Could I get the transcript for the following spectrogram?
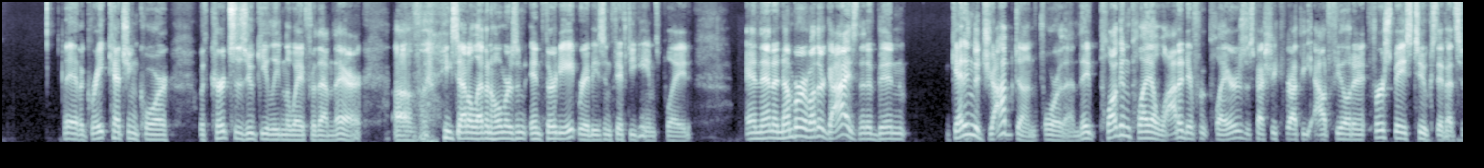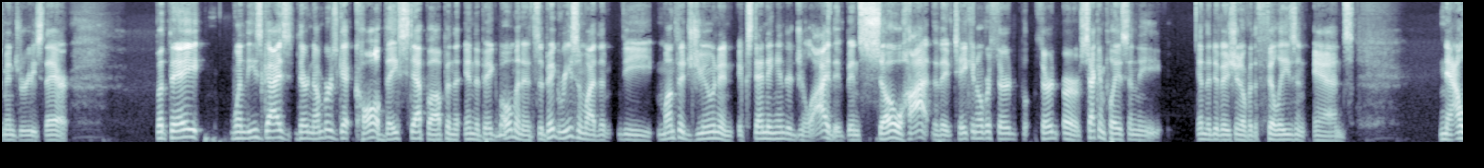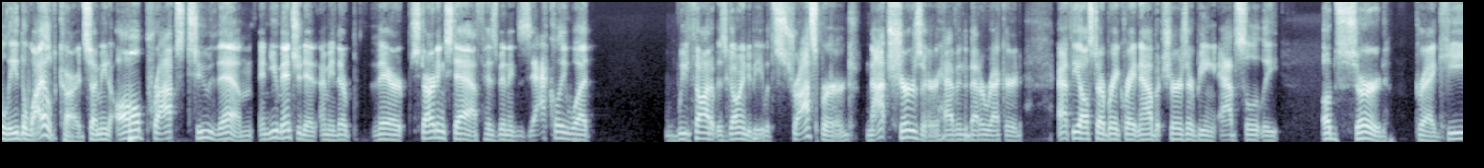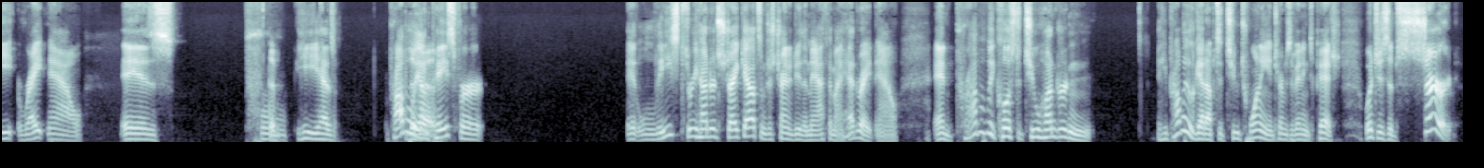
They have a great catching core with Kurt Suzuki leading the way for them there. Of he's got 11 homers and, and 38 ribbies in 50 games played. And then a number of other guys that have been getting the job done for them. They plug and play a lot of different players, especially throughout the outfield and at first base too, because they've had some injuries there. But they when these guys their numbers get called, they step up in the in the big moment. And it's a big reason why the the month of June and extending into July, they've been so hot that they've taken over third third or second place in the in the division over the Phillies and and now lead the wild card. So I mean, all props to them. And you mentioned it. I mean, their their starting staff has been exactly what we thought it was going to be with Strasburg, not Scherzer, having the better record at the All Star break right now, but Scherzer being absolutely absurd. Greg, he right now is pr- The- he has probably on pace for at least 300 strikeouts. I'm just trying to do the math in my head right now, and probably close to 200 and he probably will get up to 220 in terms of innings pitched, which is absurd,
